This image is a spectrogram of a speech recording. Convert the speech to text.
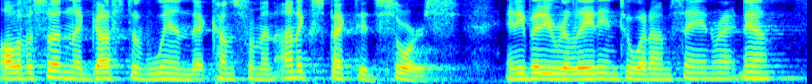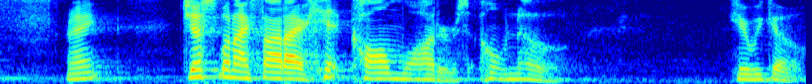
All of a sudden, a gust of wind that comes from an unexpected source. Anybody relating to what I'm saying right now? Right? Just when I thought I hit calm waters, oh no. Here we go.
